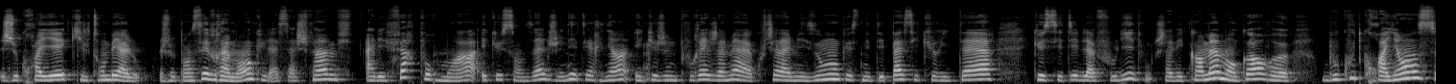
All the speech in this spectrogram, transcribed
je croyais qu'il tombait à l'eau. Je pensais vraiment que la sage-femme allait faire pour moi et que sans elle, je n'étais rien et que je ne pourrais jamais accoucher à la maison, que ce n'était pas sécuritaire, que c'était de la folie. Donc j'avais quand même encore euh, beaucoup de croyances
